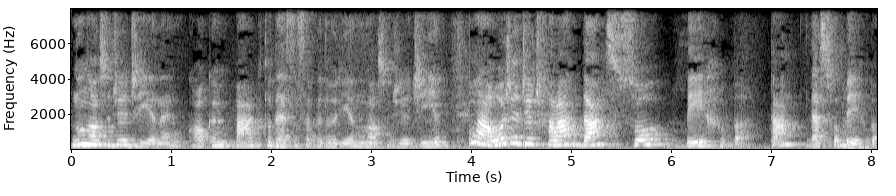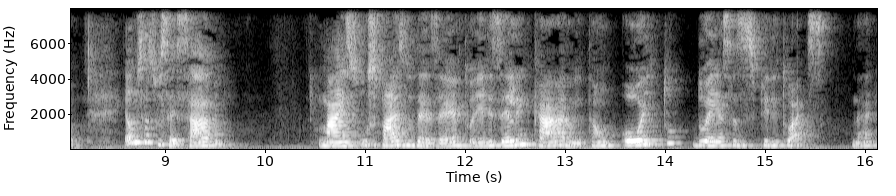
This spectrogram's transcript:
no nosso dia a dia, né? Qual que é o impacto dessa sabedoria no nosso dia a dia. Vamos lá, hoje é dia de falar da soberba, tá? Da soberba. Eu não sei se vocês sabem, mas os pais do deserto, eles elencaram, então, oito doenças espirituais né?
